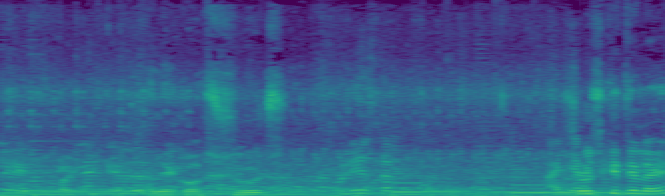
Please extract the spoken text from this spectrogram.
देखो शूज़? शूज़ कितीला आहे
